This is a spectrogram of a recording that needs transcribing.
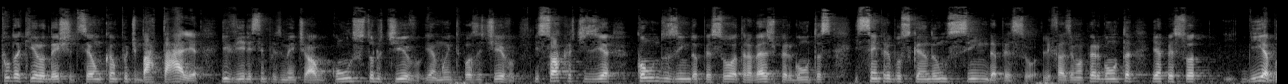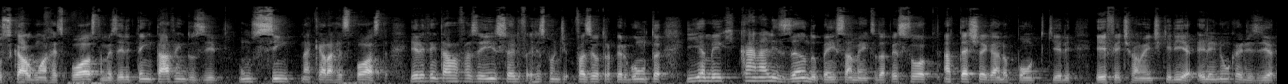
tudo aquilo deixe de ser um campo de batalha e vire simplesmente algo construtivo e é muito positivo. E Sócrates ia conduzindo a pessoa através de perguntas e sempre buscando um sim da pessoa. Ele fazia uma pergunta e a pessoa pessoa ia buscar alguma resposta, mas ele tentava induzir um sim naquela resposta. Ele tentava fazer isso, ele respondia, fazer outra pergunta, e ia meio que canalizando o pensamento da pessoa até chegar no ponto que ele efetivamente queria. Ele nunca dizia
